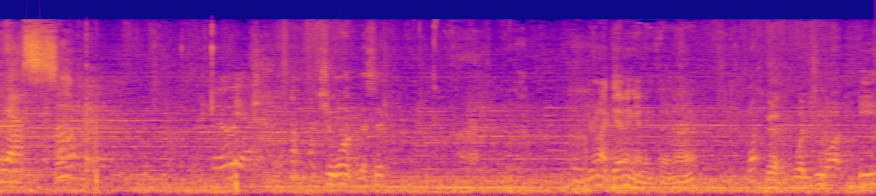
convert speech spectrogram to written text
Yes. What you want, Missy? You're not getting anything, right? Yep. Good. What do you want, E?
